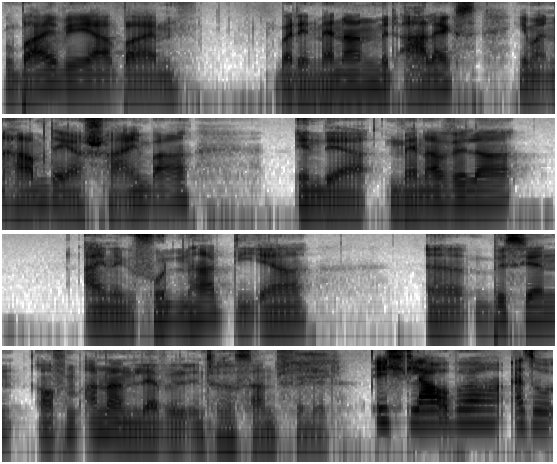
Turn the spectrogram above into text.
wobei wir ja beim, bei den Männern mit Alex jemanden haben, der ja scheinbar in der Männervilla eine gefunden hat, die er äh, ein bisschen auf einem anderen Level interessant findet. Ich glaube, also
